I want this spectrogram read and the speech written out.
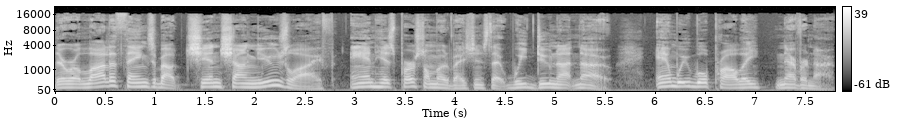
There were a lot of things about Qin Shang Yu's life and his personal motivations that we do not know, and we will probably never know.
